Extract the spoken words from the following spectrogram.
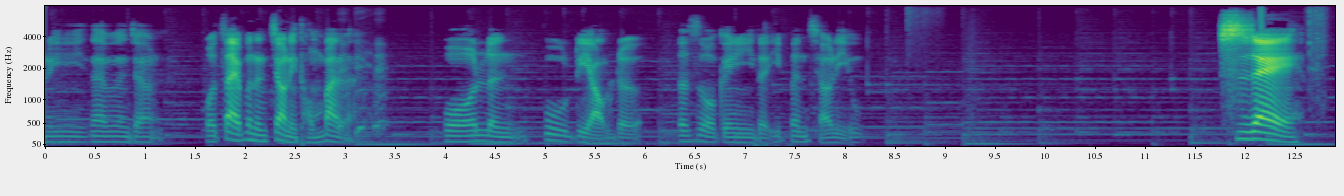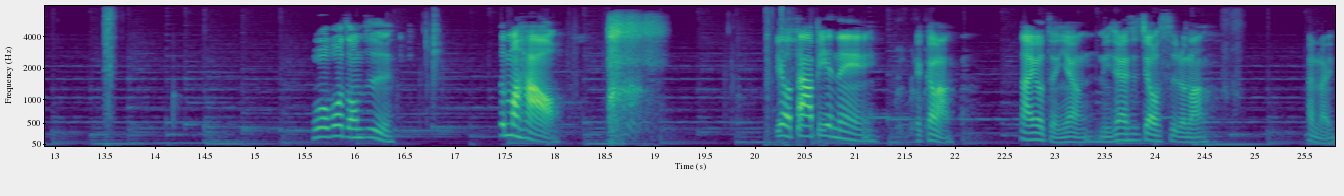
你再不能叫，我再也不能叫你同伴了。我忍不了了，这是我给你的一份小礼物。是哎，萝卜种子这么好，也有大便呢。在干嘛？那又怎样？你现在是教室了吗？看来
